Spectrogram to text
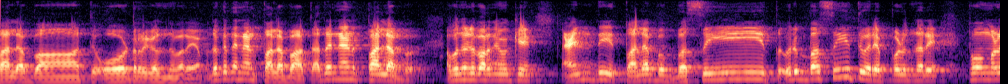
തലബാത്ത് ഓർഡറുകൾ എന്ന് പറയാം. അതൊക്കെ തന്നെയാണ് തലബാത്ത് അത് തന്നെയാണ് തലബ് അപ്പോൾ എന്നോട് പറഞ്ഞു നോക്കി അൻതി തലബ് ബസീത്ത്. ഒരു ബസീത്ത് വരെ എപ്പോഴും എന്താ പറയുക ഇപ്പോൾ നമ്മൾ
